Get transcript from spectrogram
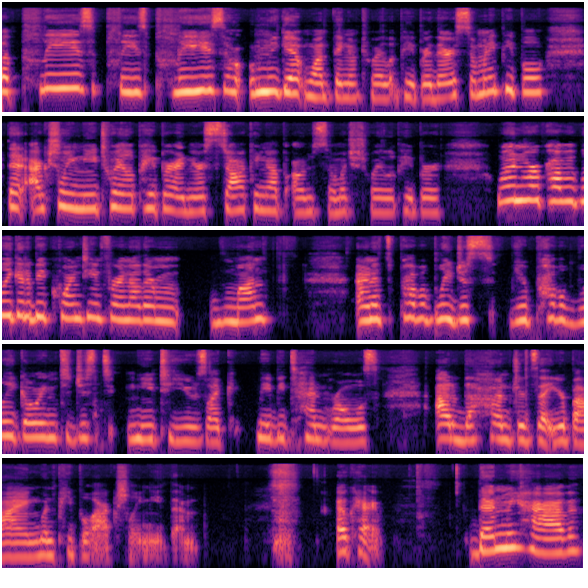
but please, please, please only get one thing of toilet paper. There are so many people that actually need toilet paper, and you're stocking up on so much toilet paper when we're probably going to be quarantined for another m- month. And it's probably just, you're probably going to just need to use like maybe 10 rolls out of the hundreds that you're buying when people actually need them. Okay, then we have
